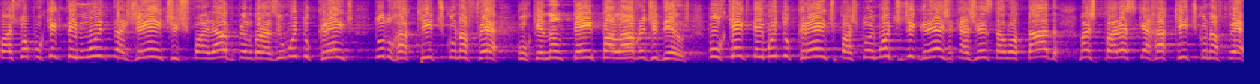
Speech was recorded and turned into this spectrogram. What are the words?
Pastor, por que, que tem muita gente espalhado pelo Brasil, muito crente, tudo raquítico na fé? Porque não tem palavra de Deus. Por que, que tem muito crente, pastor, um monte de igreja que às vezes está lotada, mas parece que é raquítico na fé?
